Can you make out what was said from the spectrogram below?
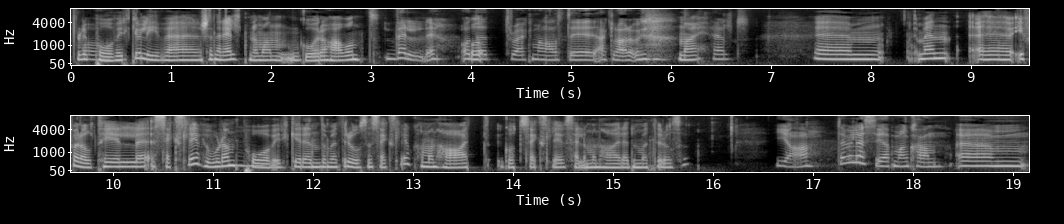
For det Og- påvirker jo livet generelt når man går og har vondt. Veldig. Og, Og- det tror jeg ikke man alltid er klar over Nei. helt. Um, men uh, i forhold til sexliv, hvordan påvirker endometriose sexliv? Kan man ha et godt sexliv selv om man har endometriose? Ja, det vil jeg si at man kan. Ehm,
